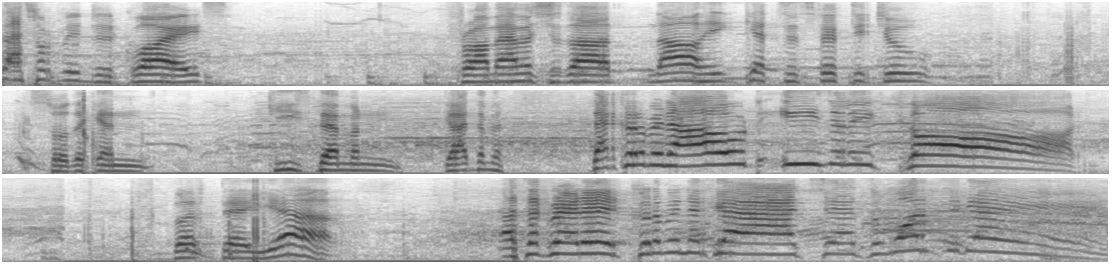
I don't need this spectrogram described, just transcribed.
That's what we required from Ahmed Shahzad. Now he gets his 52. So they can tease them and guide them. That could have been out. Easily caught. But uh, yeah. That's a great hit. Could have been a catch. And once again.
